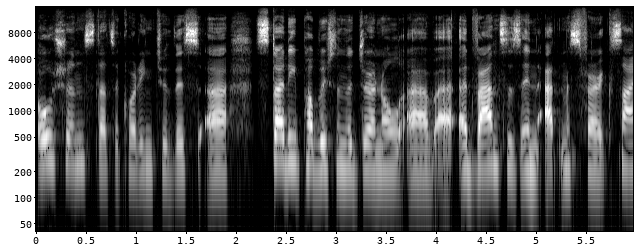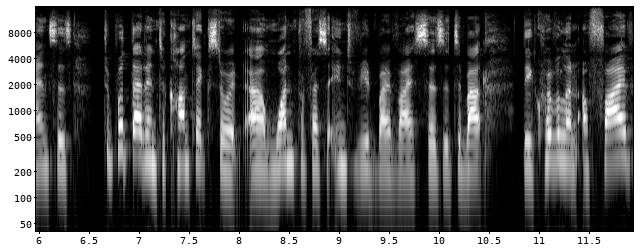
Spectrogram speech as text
oceans. That's according to this uh, study published in the journal uh, Advances in Atmospheric Sciences. To put that into context, or uh, one professor interviewed by Vice says it's about the equivalent of five,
